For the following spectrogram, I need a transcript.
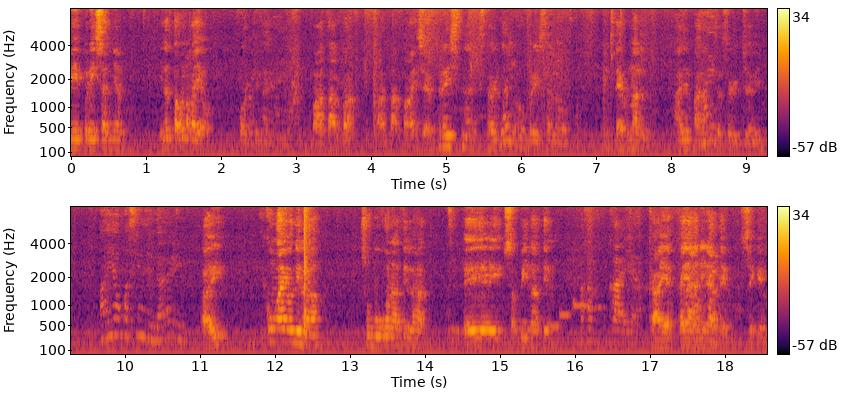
bibracean yan. Ilang taon na kayo? 49. Bata pa. Bata pa kayo sir. Brace na external o brace sa loob? Internal. Ayaw parang Ay. sa surgery. Ayaw kasi nila eh. Ay, kung ayaw nila, subukan natin lahat. Eh, sabihin natin, Baka kaya. kaya, kayanin natin. Sige.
